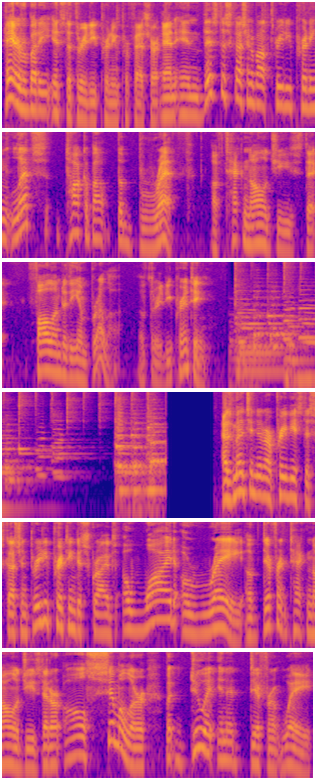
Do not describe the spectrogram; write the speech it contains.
Hey everybody, it's the 3D Printing Professor, and in this discussion about 3D printing, let's talk about the breadth of technologies that fall under the umbrella of 3D printing. As mentioned in our previous discussion, 3D printing describes a wide array of different technologies that are all similar but do it in a different way.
